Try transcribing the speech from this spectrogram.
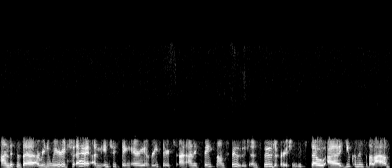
And this is a, a really weird uh, and interesting area of research, and, it's based on food and food aversions. So uh, you come into the lab,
